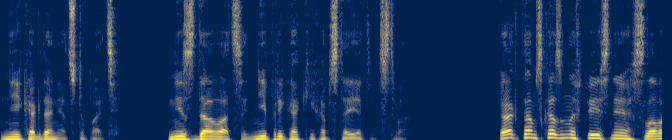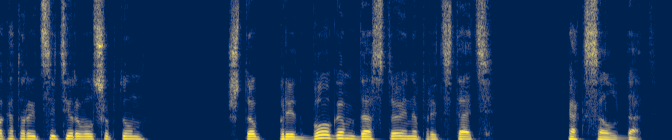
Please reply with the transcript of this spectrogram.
Никогда не отступать не сдаваться ни при каких обстоятельствах. Как там сказано в песне, слова которой цитировал Шептун, «Чтоб пред Богом достойно предстать, как солдат».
